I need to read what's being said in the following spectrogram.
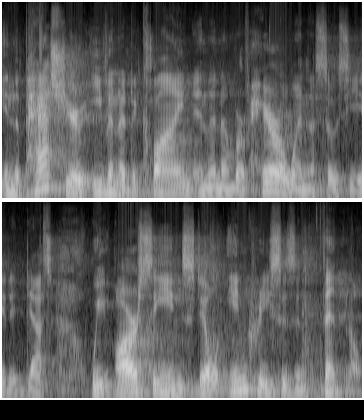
in the past year, even a decline in the number of heroin associated deaths, we are seeing still increases in fentanyl.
